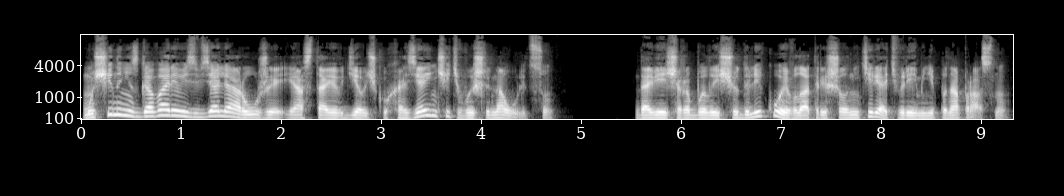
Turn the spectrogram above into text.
мужчины, не сговариваясь, взяли оружие и, оставив девочку хозяйничать, вышли на улицу. До вечера было еще далеко, и Влад решил не терять времени понапрасну.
